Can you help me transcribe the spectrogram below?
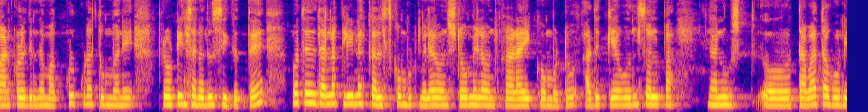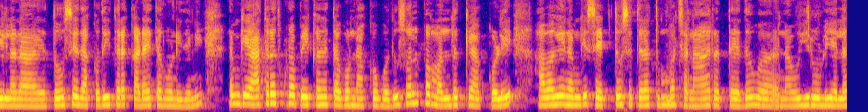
ಮಾಡ್ಕೊಳ್ಳೋದ್ರಿಂದ ಮಕ್ಕಳು ಕೂಡ ತುಂಬಾ ಪ್ರೋಟೀನ್ಸ್ ಅನ್ನೋದು ಸಿಗುತ್ತೆ. ಮತ್ತು ಇದೆಲ್ಲ ಕ್ಲೀನಾಗಿ ಕಲಿಸ್ಕೊಂಬಿಟ್ಮೇಲೆ ಒಂದು ಸ್ಟವ್ ಮೇಲೆ ಒಂದು ಕಡಾಯಿ ಇಕ್ಕೊಂಬಿಟ್ಟು ಅದಕ್ಕೆ ಒಂದು ಸ್ವಲ್ಪ ನಾನು ತವಾ ತಗೊಂಡಿಲ್ಲ, ನಾ ದೋಸೆದು ಹಾಕೋದು, ಈ ಥರ ಕಡಾಯಿ ತಗೊಂಡಿದ್ದೀನಿ. ನಮಗೆ ಆ ಥರದ್ದು ಕೂಡ ಬೇಕಾದರೆ ತಗೊಂಡು ಹಾಕ್ಕೋಬೋದು ಸ್ವಲ್ಪ ಮಂದಕ್ಕೆ ಹಾಕ್ಕೊಳ್ಳಿ. ಆವಾಗೇ ನಮಗೆ ಸೆಟ್ ದೋಸೆ ಥರ ತುಂಬ ಚೆನ್ನಾಗಿರುತ್ತೆ ಅದು. ನಾವು ಈರುಳ್ಳಿ ಎಲ್ಲ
